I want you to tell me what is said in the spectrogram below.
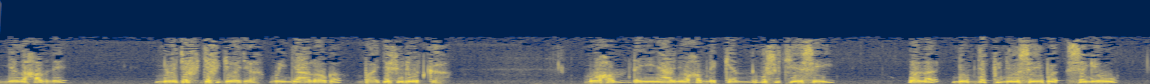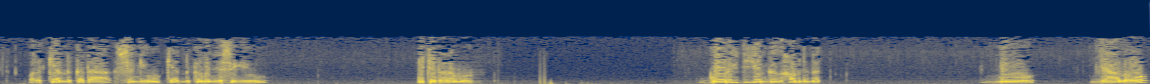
ña nga xam ne ñoo jëf jëf jooja muy njaaloo ga mbaa jëfi loot ga. Moo xam dañuy ñaar ñoo xam ne kenn mësu cee sëy wala ñoom ñëpp ñoo sëy ba sëngiwu wala kenn ka daa sëngiwu kenn ka bañ a sëngiwu du ca dara moom. Góor ak jigéen nga xam ne nag ñoo njaaloo.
